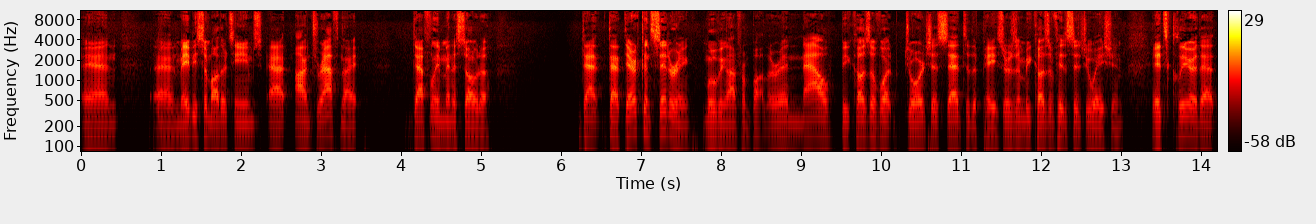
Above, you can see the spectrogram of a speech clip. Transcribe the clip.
and and maybe some other teams at on draft night, definitely Minnesota, that that they're considering moving on from Butler. And now, because of what George has said to the Pacers and because of his situation, it's clear that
